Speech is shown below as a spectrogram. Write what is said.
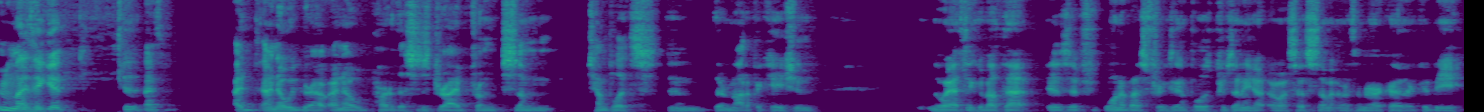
I think it, I, I, I know we grab, I know part of this is derived from some templates and their modification. The way I think about that is if one of us, for example, is presenting at OSS Summit North America, there could be,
